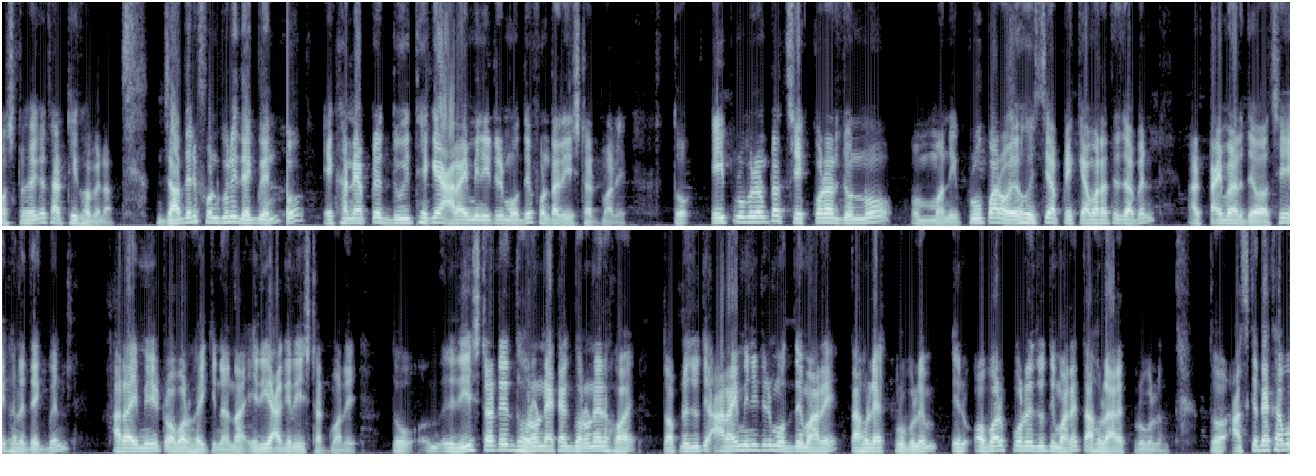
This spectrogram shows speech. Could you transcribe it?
নষ্ট হয়ে গেছে আর ঠিক হবে না। যাদের ফোনগুলি দেখবেন, তো এখানে আপনি দুই থেকে আড়াই মিনিটের মধ্যে ফোনটা রিস্টার্ট মারে। তো এই প্রবলেমটা চেক করার জন্য মানে প্রপার ওয়ে হয়েছে আপনি ক্যামেরাতে যাবেন আর টাইমার দেওয়া আছে, এখানে দেখবেন আড়াই মিনিট ওভার হয় কিনা, না, এরই আগে রিস্টার্ট মারে। তো রিস্টার্টের ধরন এক এক ধরনের হয়। তো আপনি যদি আড়াই মিনিটের মধ্যে মারে, তাহলে এক প্রবলেম এর ওভার পরে যদি মারে, তাহলে আরেক প্রবলেম তো আজকে দেখাবো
